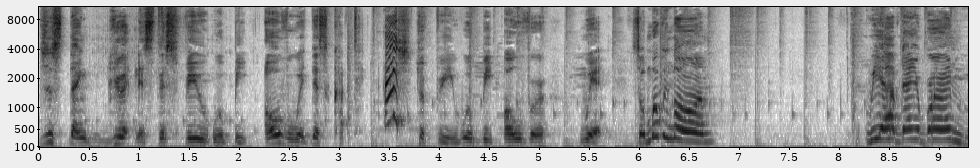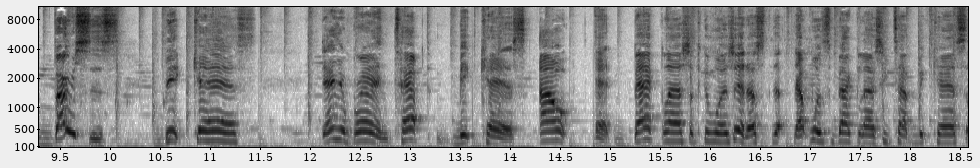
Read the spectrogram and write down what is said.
just thank goodness this feud will be over with. This catastrophe will be over with. So moving on, we have Daniel Bryan versus Big Cass. Daniel Bryan tapped Big Cass out at Backlash. I think it was yeah, that's that, that was Backlash. He tapped Big Cass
